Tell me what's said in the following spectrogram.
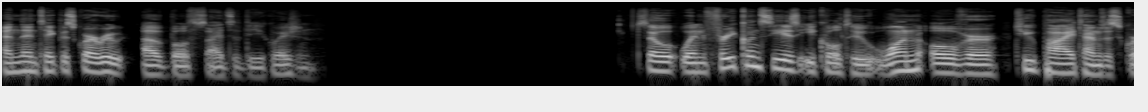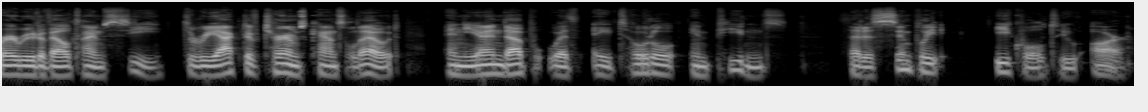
and then take the square root of both sides of the equation. So when frequency is equal to 1 over 2 pi times the square root of L times C, the reactive terms canceled out, and you end up with a total impedance that is simply equal to R.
